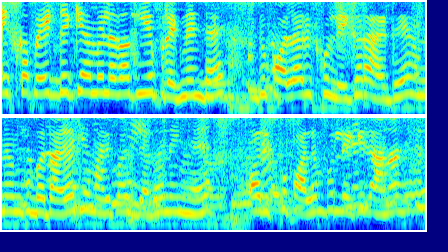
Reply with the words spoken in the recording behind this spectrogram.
इसका पेट देख के हमें लगा कि ये प्रेग्नेंट है। जो कॉलर इसको लेकर आए थे, हमने उनको बताया कि हमारे पास जगह नहीं है और इसको पालमपुर लेके जाना है।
